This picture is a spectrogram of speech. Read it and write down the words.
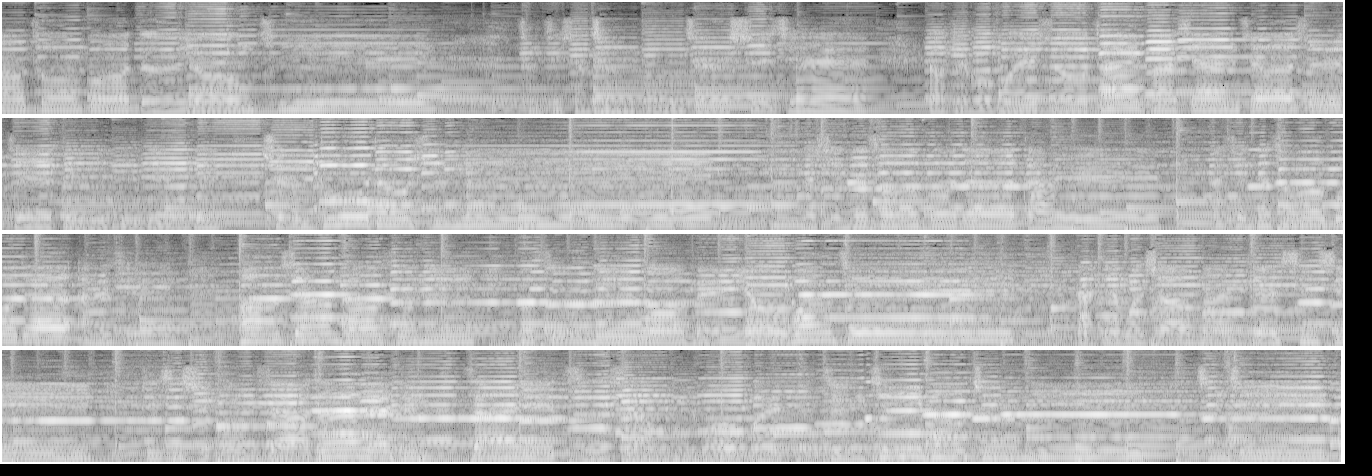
你，拥抱错过的勇气。曾经想征服这世界，到最后回首才发现，这世界滴滴点点，全部都是你。那些年错过的大雨，那些年错过的爱情，好想。告诉你天星星，平行时空下的约定，再一次相遇我会紧紧抱着你，紧紧抱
